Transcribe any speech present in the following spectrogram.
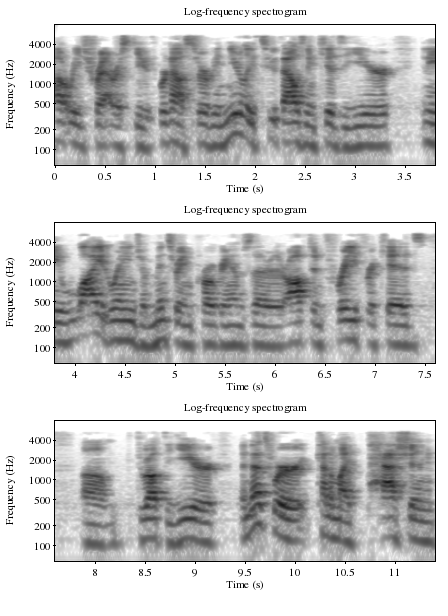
outreach for at-risk youth. We're now serving nearly 2,000 kids a year in a wide range of mentoring programs that are often free for kids um, throughout the year. And that's where kind of my passion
